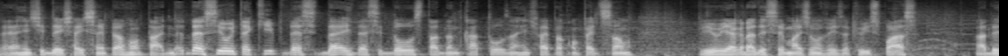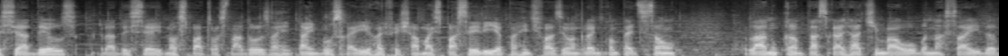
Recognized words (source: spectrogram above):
né? A gente deixa aí sempre à vontade. Né? Desce 8 equipes, desce 10, desce 12, tá dando 14, a gente vai pra competição. Viu? E agradecer mais uma vez aqui o espaço. Agradecer a Deus, agradecer aí nossos patrocinadores. A gente tá em busca aí, vai fechar mais parceria pra gente fazer uma grande competição lá no campo das Timbaúba, na saída,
